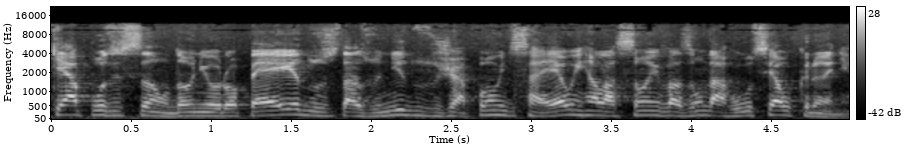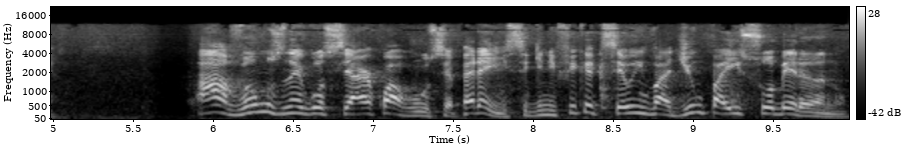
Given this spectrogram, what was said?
Que é a posição da União Europeia, dos Estados Unidos, do Japão e de Israel em relação à invasão da Rússia à Ucrânia. Ah, vamos negociar com a Rússia. Peraí, significa que se eu invadir um país soberano,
